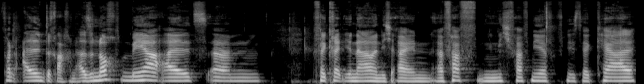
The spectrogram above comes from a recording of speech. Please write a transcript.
von allen Drachen. Also noch mehr als, ähm, fällt gerade ihr Name nicht ein. Äh, Faf, nicht Fafnir, Fafnir ist der Kerl.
